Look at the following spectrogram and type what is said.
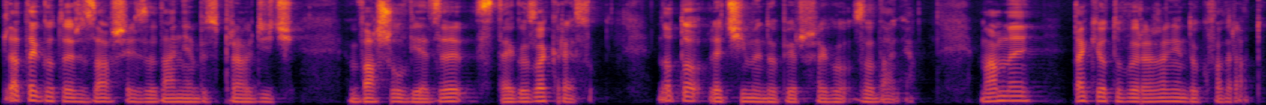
dlatego też zawsze jest zadanie, by sprawdzić Waszą wiedzę z tego zakresu. No to lecimy do pierwszego zadania. Mamy takie oto wyrażenie do kwadratu.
